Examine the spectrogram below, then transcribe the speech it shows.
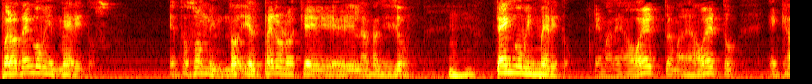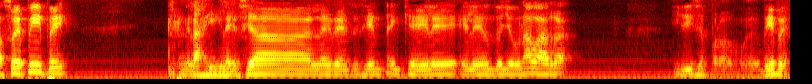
pero tengo mis méritos. Estos son mis. no, y el pero no es que es la transición. Tengo mis méritos. He manejado esto, he manejado esto. El caso de Pipe, las iglesias le se sienten que él es, un dueño de una barra. y dice, pero eh, vive,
